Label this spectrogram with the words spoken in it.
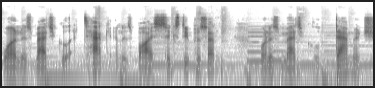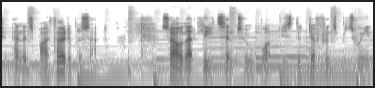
One is magical attack and it's by 60%, one is magical damage and it's by 30%. So that leads into what is the difference between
